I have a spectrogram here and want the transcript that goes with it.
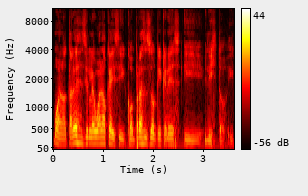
bueno, tal vez decirle, bueno, ok, sí, compras eso que querés y, listo, y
